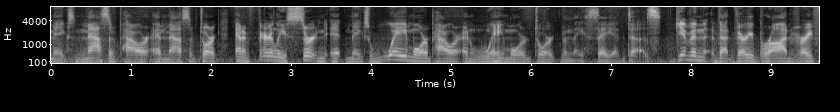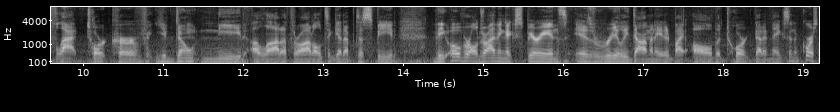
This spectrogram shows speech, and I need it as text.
makes massive power and massive torque, and I'm fairly certain it makes way more power and way more torque than they say it does. Given that very broad, very flat torque curve, you don't need a lot of throttle to get up to speed. The overall driving experience is really dominated by all the torque that it makes. And of course,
